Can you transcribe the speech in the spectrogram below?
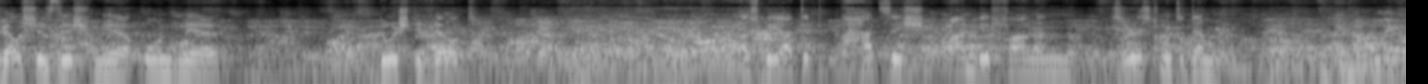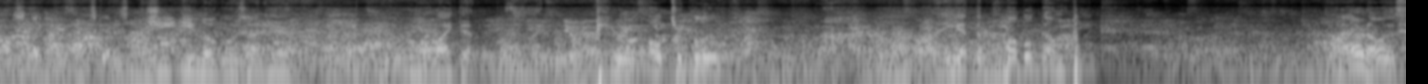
welche sich mehr und mehr durch die Welt beatet hat sich angefangen, zuerst unter dem it's, it's got his GE logos on here. I like that. Like pure ultra blue. And you got the bubblegum pink. I don't know, this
